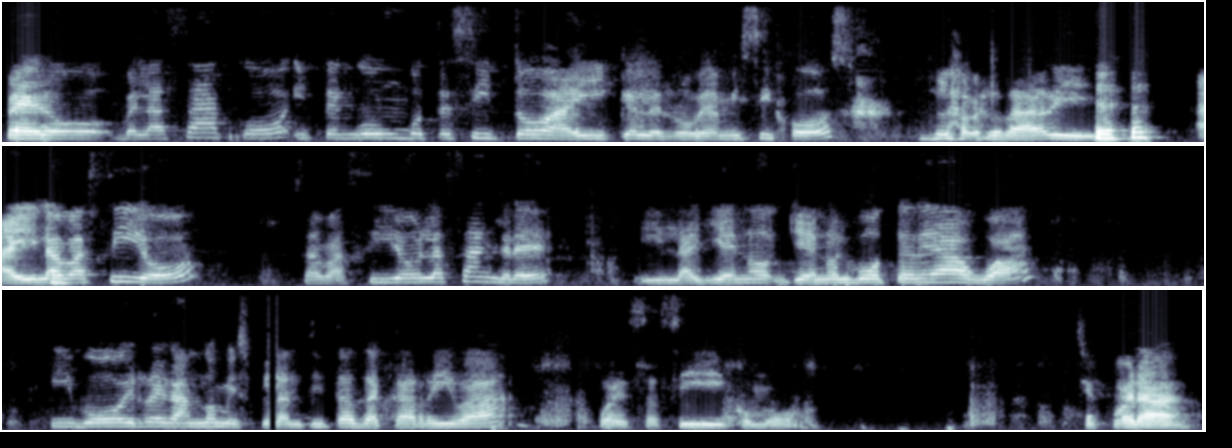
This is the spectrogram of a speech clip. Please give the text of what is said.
Pero me la saco y tengo un botecito ahí que le robé a mis hijos, la verdad, y ahí la vacío, o sea, vacío la sangre y la lleno, lleno el bote de agua y voy regando mis plantitas de acá arriba, pues así como si fuera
